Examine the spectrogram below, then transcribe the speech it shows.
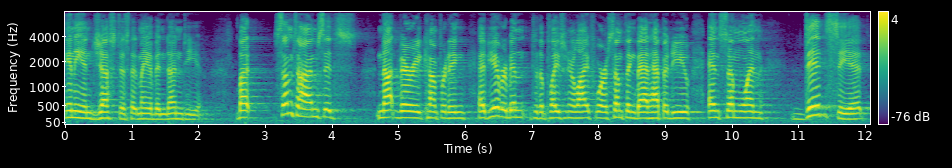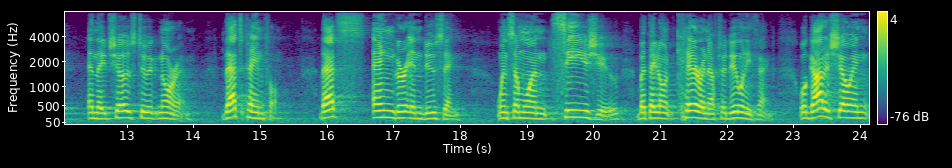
any injustice that may have been done to you. But sometimes it's not very comforting. Have you ever been to the place in your life where something bad happened to you and someone did see it and they chose to ignore it? That's painful. That's anger inducing when someone sees you but they don't care enough to do anything. Well, God is showing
